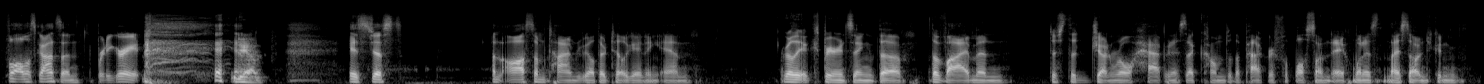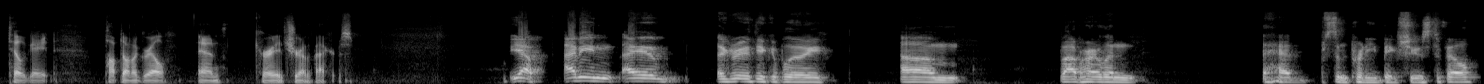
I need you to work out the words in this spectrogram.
fall Wisconsin, pretty great. Yeah. it's just an awesome time to be out there tailgating and really experiencing the the vibe and just the general happiness that comes with a Packers football Sunday when it's nice out and you can tailgate, pop down a grill, and carry a cheer on the Packers. Yeah, I mean, I agree with you completely. Um, Bob Harlan had some pretty big shoes to fill,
